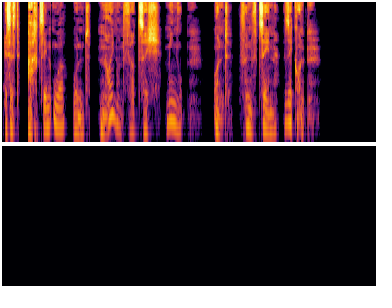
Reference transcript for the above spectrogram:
Es ist 18 Uhr und 49 Minuten und 15 Sekunden.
